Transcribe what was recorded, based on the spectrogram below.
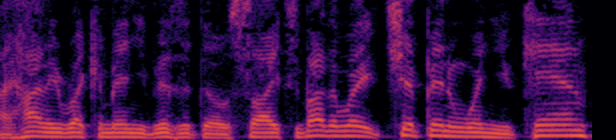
I highly recommend you visit those sites. And by the way, chip in when you can.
